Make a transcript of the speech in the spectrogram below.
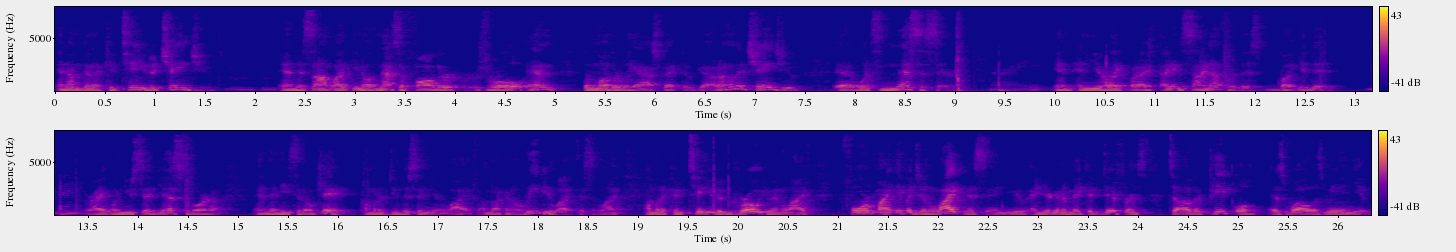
and I'm going to continue to change you. Mm-hmm. And it's not like, you know, and that's a father's role and the motherly aspect of God. I'm going to change you uh, what's necessary. Right. And, and you're like, but I, I didn't sign up for this, but you did. Right. Right? When you said, Yes, Lord, and then he said, Okay, I'm going to do this in your life. I'm not going to leave you like this in life. I'm going to continue to grow you in life, form my image and likeness in you, and you're going to make a difference to other people as well as me and you.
